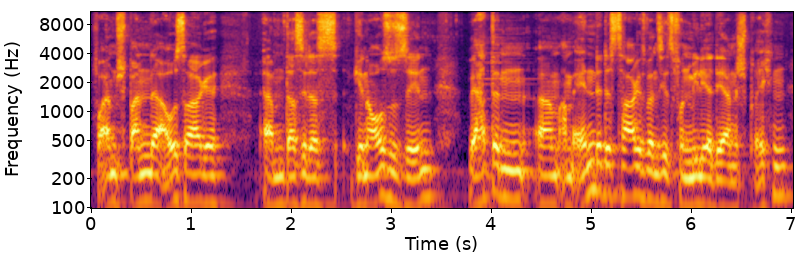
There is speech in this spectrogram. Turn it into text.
vor allem spannende Aussage, ähm, dass Sie das genauso sehen. Wer hat denn ähm, am Ende des Tages, wenn Sie jetzt von Milliardären sprechen,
